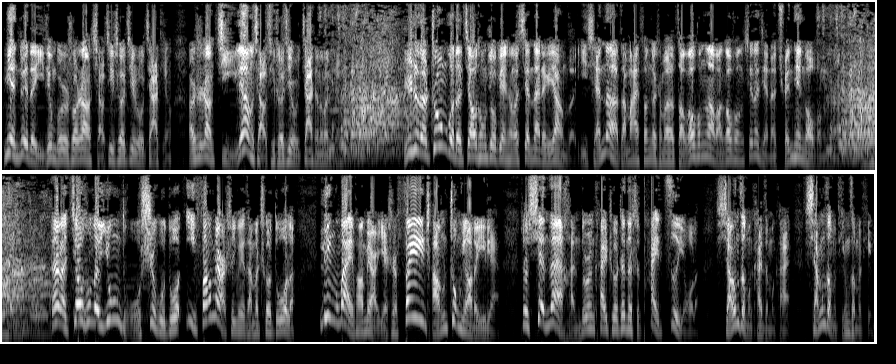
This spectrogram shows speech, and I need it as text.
面对的已经不是说让小汽车进入家庭，而是让几辆小汽车进入家庭的问题了。于是呢，中国的交通就变成了现在这个样子。以前呢，咱们还分个什么早高峰啊、晚高峰，现在简单全天高峰是吧？当然了，交通的拥堵、事故多，一方面是因为咱们车多了，另外一方面也是非常重要的一点，就是现在很多人开车真的是太自由了，想怎么开怎么开，想怎么停怎么停，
